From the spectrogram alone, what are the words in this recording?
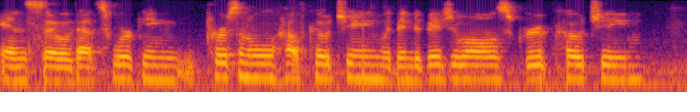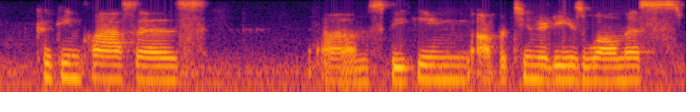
and so that's working personal health coaching with individuals, group coaching, cooking classes, um, speaking opportunities, wellness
